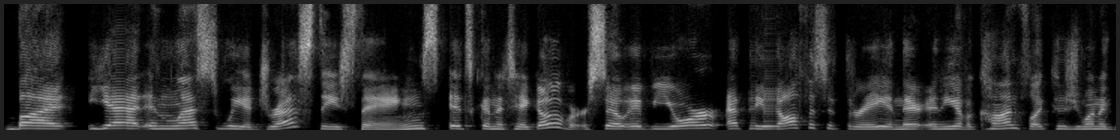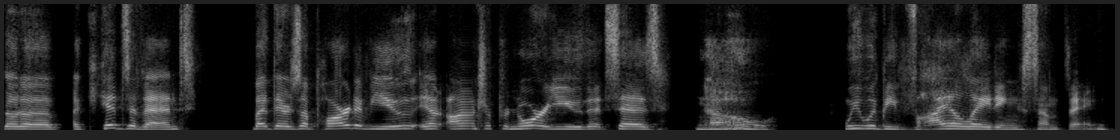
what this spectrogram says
But yet, unless we address these things, it's going to take over. So if you're at the office at three and there and you have a conflict because you want to go to a kids event but there's a part of you, an entrepreneur you, that says, no, we would be violating something.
